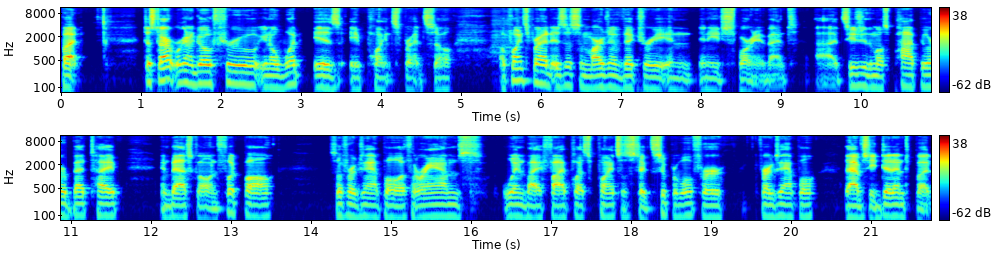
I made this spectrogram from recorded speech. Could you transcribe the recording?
But to start, we're going to go through, you know, what is a point spread? So a point spread is just a margin of victory in, in each sporting event. Uh, it's usually the most popular bet type in basketball and football. So, for example, if the Rams win by five plus points. Let's take the Super Bowl for for example. They obviously didn't, but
